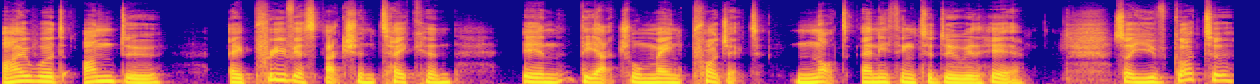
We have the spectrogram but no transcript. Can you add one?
I would undo a previous action taken in the actual main project, not anything to do with here. So you've got to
